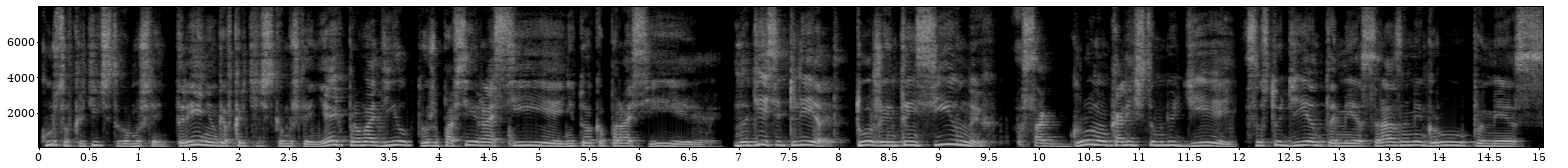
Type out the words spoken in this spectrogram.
курсов критического мышления, тренингов критического мышления. Я их проводил тоже по всей России, не только по России. Но 10 лет тоже интенсивных с огромным количеством людей, со студентами, с разными группами, с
